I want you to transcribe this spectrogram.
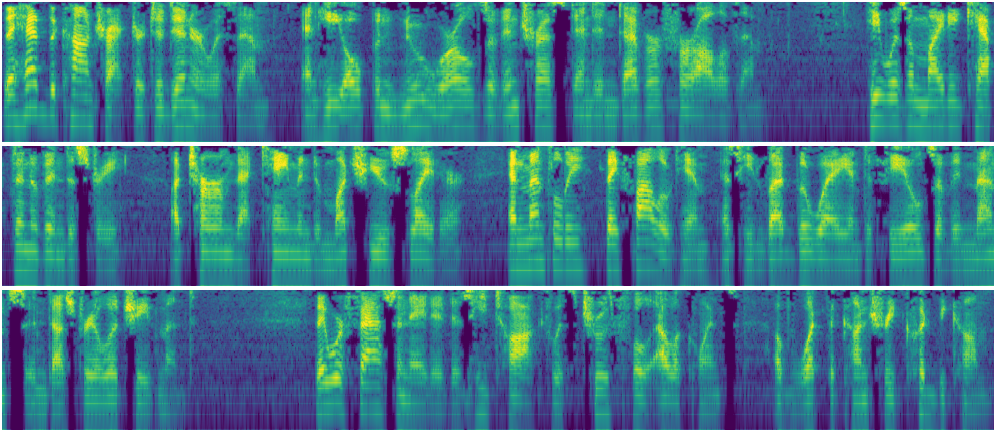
They had the contractor to dinner with them, and he opened new worlds of interest and endeavor for all of them. He was a mighty captain of industry, a term that came into much use later, and mentally they followed him as he led the way into fields of immense industrial achievement. They were fascinated as he talked with truthful eloquence of what the country could become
